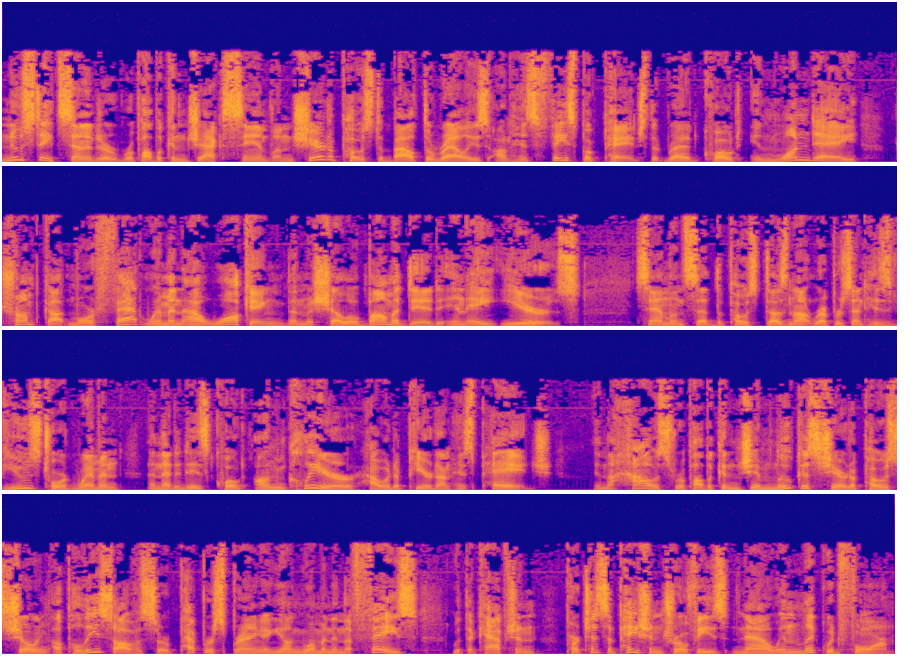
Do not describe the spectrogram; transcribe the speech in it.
New State Senator Republican Jack Sandlin shared a post about the rallies on his Facebook page that read, quote, In one day, Trump got more fat women out walking than Michelle Obama did in eight years. Sandlin said the post does not represent his views toward women and that it is, quote, unclear how it appeared on his page. In the House, Republican Jim Lucas shared a post showing a police officer pepper spraying a young woman in the face with the caption, Participation Trophies now in liquid form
